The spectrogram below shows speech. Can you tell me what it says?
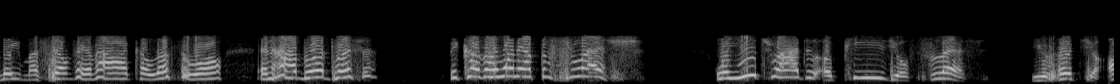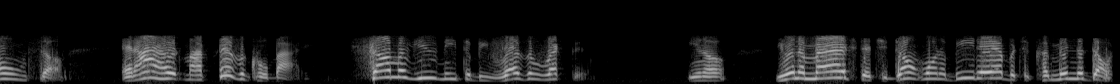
make myself have high cholesterol and high blood pressure because I went after flesh. When you try to appease your flesh, you hurt your own self. And I hurt my physical body. Some of you need to be resurrected. You know, you're in a marriage that you don't want to be there, but you commit adultery.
